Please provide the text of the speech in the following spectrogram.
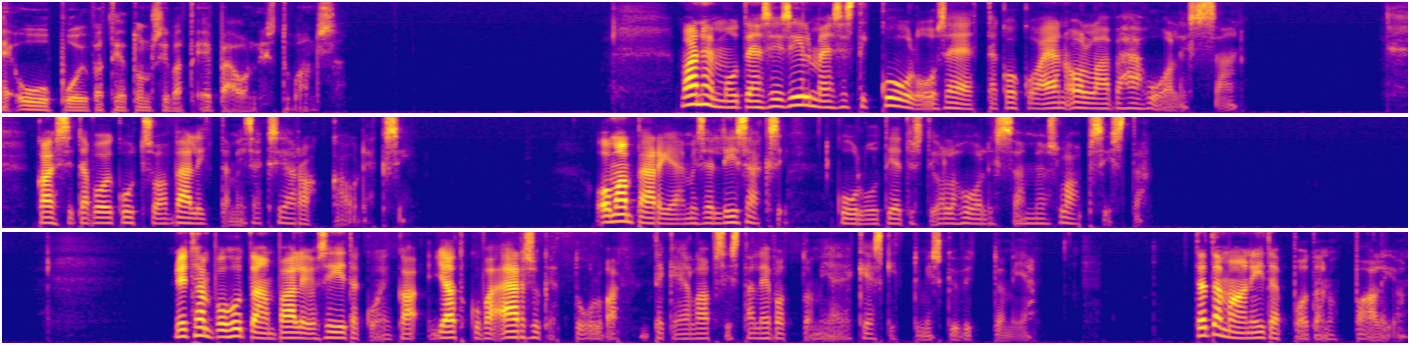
he uupuivat ja tunsivat epäonnistuvansa. Vanhemmuuteen siis ilmeisesti kuuluu se, että koko ajan ollaan vähän huolissaan. Kai sitä voi kutsua välittämiseksi ja rakkaudeksi. Oman pärjäämisen lisäksi kuuluu tietysti olla huolissaan myös lapsista. Nythän puhutaan paljon siitä, kuinka jatkuva ärsyketulva tekee lapsista levottomia ja keskittymiskyvyttömiä. Tätä mä oon itse potenut paljon.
